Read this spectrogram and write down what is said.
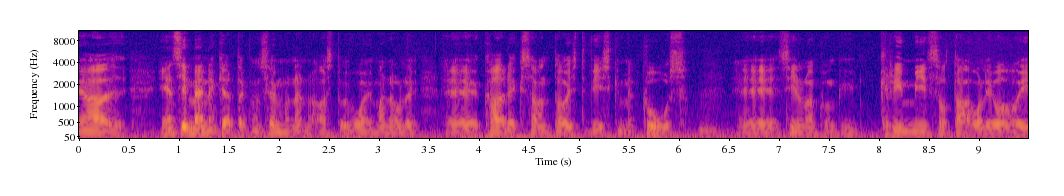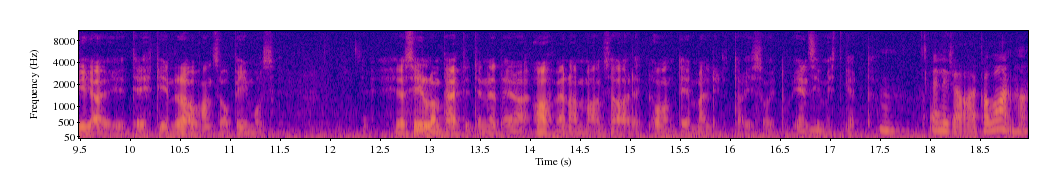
Ja ensimmäinen kerta, kun semmoinen astui voimaan, oli 1856, mm. silloin kun Krimin sota oli ohi ja tehtiin rauhansopimus. Ja silloin päätettiin, että Ahvenanmaan saaret on demilitarisoitu ensimmäistä kertaa. Mm. Eli se on aika vanha.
